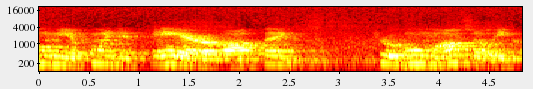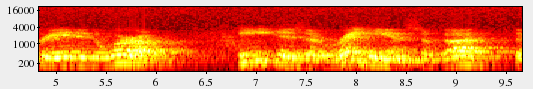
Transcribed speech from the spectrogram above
whom he appointed heir of all things, through whom also he created the world. He is the radiance of God, the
